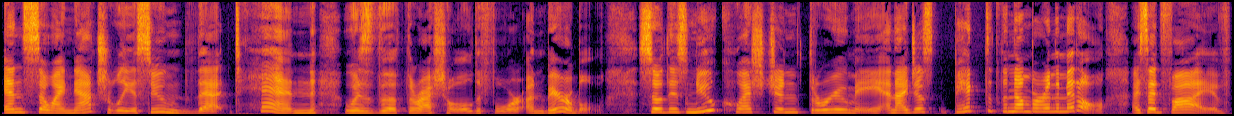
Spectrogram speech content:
And so I naturally assumed that 10 was the threshold for unbearable. So this new question threw me, and I just picked the number in the middle. I said 5.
